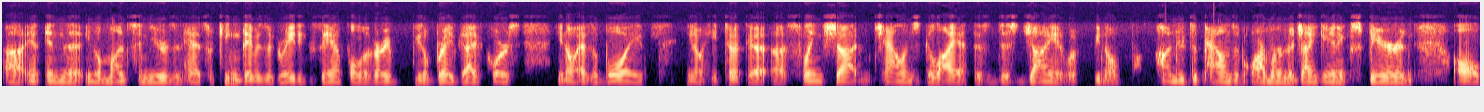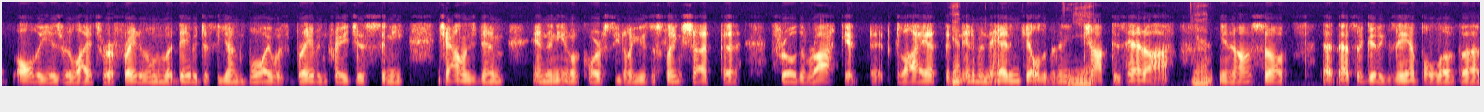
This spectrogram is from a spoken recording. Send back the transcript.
uh, in, in the you know months and years ahead. So King David is a great example, a very you know brave guy. Of course, you know as a boy, you know he took a, a slingshot and challenged Goliath, this this giant with you know hundreds of pounds of armor and a gigantic spear, and all all the Israelites were afraid of him. But David, just a young boy, was brave and courageous, and he challenged him. And then, you know, of course, you know, he used a slingshot to throw the rock at, at Goliath and yep. hit him in the head and killed him, and then he yep. chopped his head off. Yep. You know, so that that's a good example of. uh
